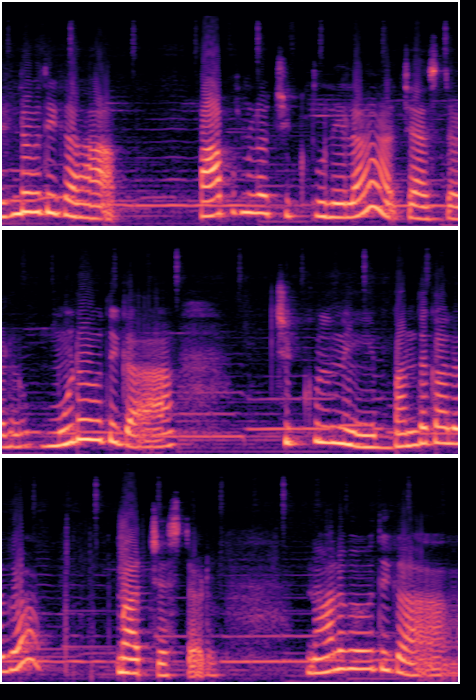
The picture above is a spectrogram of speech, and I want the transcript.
రెండవదిగా పాపంలో చిక్కుకునేలా చేస్తాడు. మూడవదిగా చిక్కుల్ని బంధకాలుగా మార్చేస్తాడు. నాలుగవదిగా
